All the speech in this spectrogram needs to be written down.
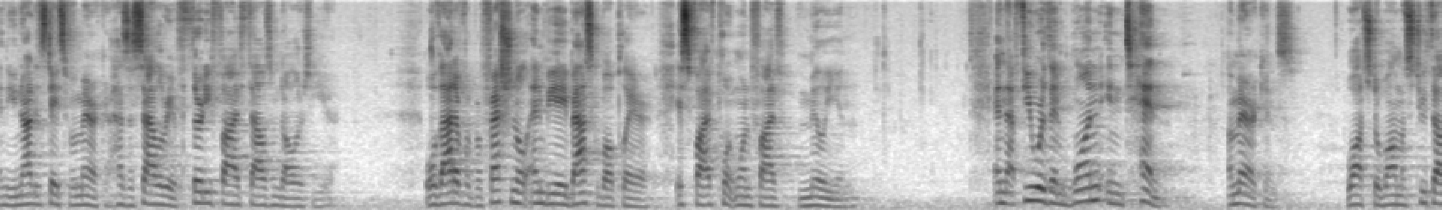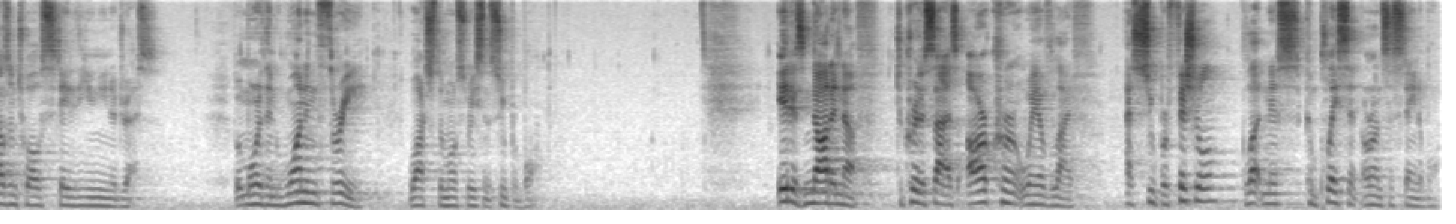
in the United States of America has a salary of $35,000 a year, while that of a professional NBA basketball player is 5.15 million. And that fewer than one in 10 Americans watched Obama's 2012 State of the Union address, but more than one in three watched the most recent Super Bowl. It is not enough to criticize our current way of life as superficial, gluttonous, complacent, or unsustainable.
